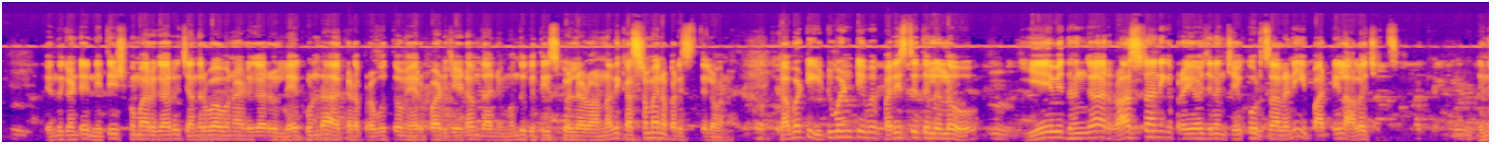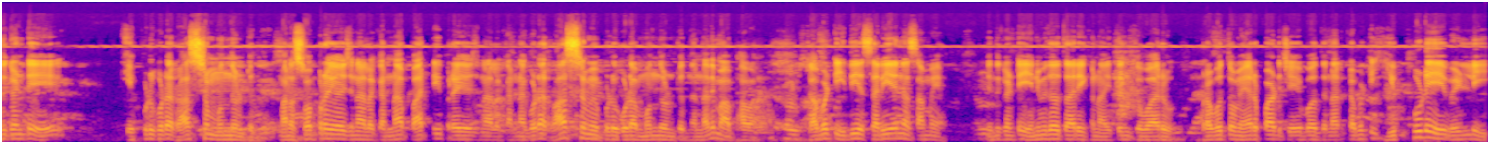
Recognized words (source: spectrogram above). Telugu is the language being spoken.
ఎందుకంటే నితీష్ కుమార్ గారు చంద్రబాబు నాయుడు గారు లేకుండా అక్కడ ప్రభుత్వం ఏర్పాటు చేయడం దాన్ని ముందుకు తీసుకెళ్ళడం అన్నది కష్టమైన పరిస్థితిలో ఉన్నాయి కాబట్టి ఇటువంటి పరిస్థితులలో ఏ విధంగా రాష్ట్రానికి ప్రయోజనం చేకూర్చాలని ఈ పార్టీలు ఆలోచించాలి. ఎందుకంటే ఎప్పుడు కూడా రాష్ట్రం ముందుంటుంది. మన స్వప్రయోజనాల కన్నా పార్టీ ప్రయోజనాల కన్నా కూడా రాష్ట్రం ఎప్పుడు కూడా ముందుంటుంది అన్నది మా భావన. కాబట్టి ఇది సరియైన సమయం. ఎందుకంటే ఎనిమిదో తారీఖున ఐ థింక్ వారు ప్రభుత్వం ఏర్పాటు చేయబోతున్నారు. కాబట్టి ఇప్పుడే వెళ్ళి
